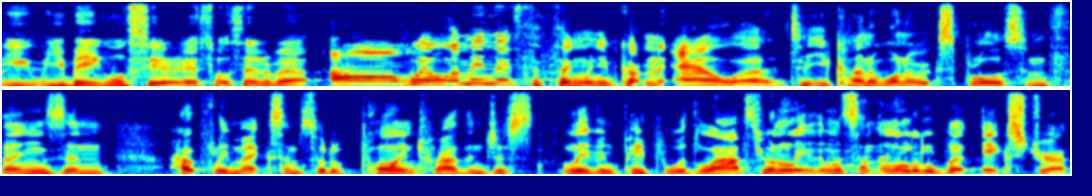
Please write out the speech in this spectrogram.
You, you being all serious. What's that about? Oh, well, I mean, that's the thing. When you've got an hour, to, you kind of want to explore some things and hopefully make some sort of point rather than just leaving people with laughs. You want to leave them with something a little bit extra.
